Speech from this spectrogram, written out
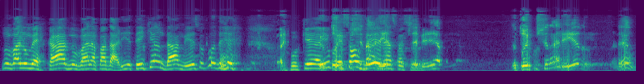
não vai no mercado, não vai na padaria, tem que andar mesmo para poder. Porque aí o pessoal vê, né, as pessoas. Eu estou indo pro sinareiro, entendeu?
